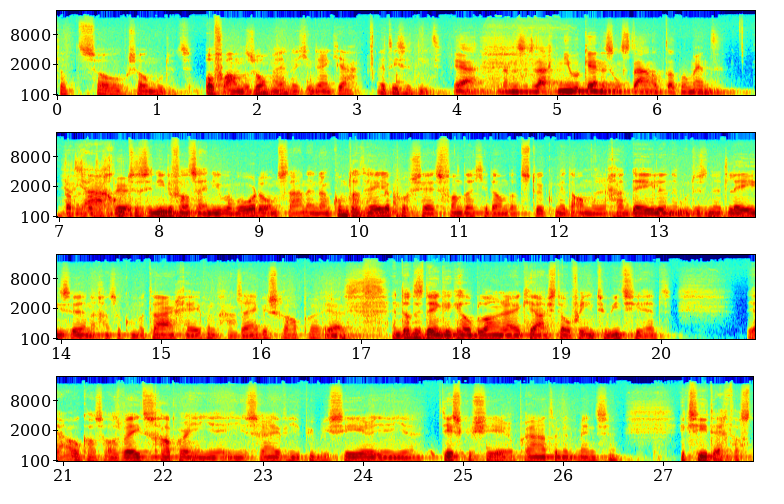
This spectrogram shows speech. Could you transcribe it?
dat, zo, zo moet het. Of andersom, hè, dat je denkt, ja, het is het niet. Ja, dan is er dus eigenlijk nieuwe kennis ontstaan op dat moment. Dat is ja, wat er goed, gebeurt. dus in ieder geval zijn nieuwe woorden ontstaan. En dan komt dat hele proces van dat je dan dat stuk met de anderen gaat delen. En dan moeten ze het lezen en dan gaan ze commentaar geven. En dan gaan zij weer schrappen. En dat is denk ik heel belangrijk, ja, als je het over intuïtie hebt. Ja, ook als, als wetenschapper in je, in je schrijven, in je publiceren, in je discussiëren, praten met mensen. Ik zie het echt als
